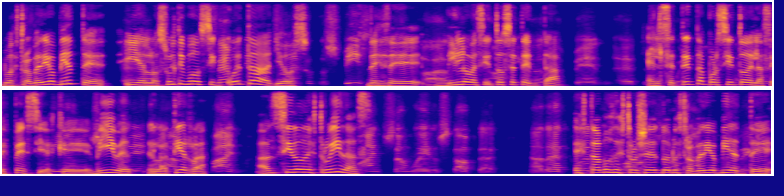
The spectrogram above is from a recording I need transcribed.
nuestro medio ambiente y en los últimos 50 años, desde 1970, el 70% de las especies que viven en la Tierra han sido destruidas. Estamos destruyendo nuestro medio ambiente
